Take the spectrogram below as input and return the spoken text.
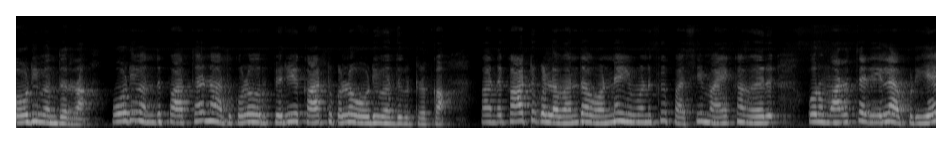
ஓடி வந்துடுறான். ஓடி வந்து பார்த்தா நான் அதுக்குள்ளே ஒரு பெரிய காட்டுக்குள்ளே ஓடி வந்துக்கிட்டு இருக்கான். அந்த காட்டுக்குள்ளே வந்த உடனே இவனுக்கு பசி மயக்கம் வேறு. ஒரு மரத்தடியில் அப்படியே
